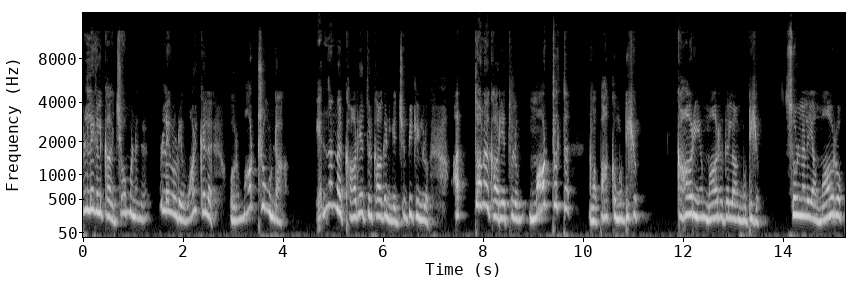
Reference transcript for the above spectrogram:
பிள்ளைகளுக்காக ஜோம் பண்ணுங்க. பிள்ளைகளுடைய வாழ்க்கையில் ஒரு மாற்றம் உண்டாகும். என்னென்ன காரியத்திற்காக நீங்கள் ஜெபிக்கீங்களோ அத்தனை காரியத்திலும் மாற்றத்தை நம்ம பார்க்க முடியும். காரியம் மாறுதலாக முடியும். சூழ்நிலையாக மாறும்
